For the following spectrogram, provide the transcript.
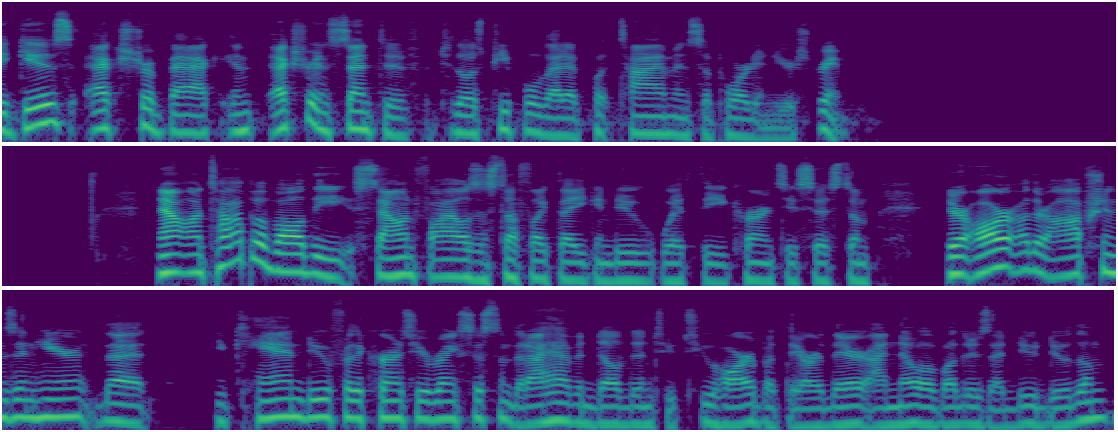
it gives extra back in, extra incentive to those people that have put time and support into your stream. Now, on top of all the sound files and stuff like that you can do with the currency system, there are other options in here that you can do for the currency rank system that I haven't delved into too hard, but they are there. I know of others that do do them.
